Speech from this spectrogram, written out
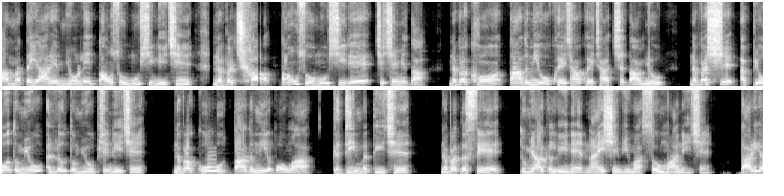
5မတရားတဲ့မျောလင့်တောင်းဆိုမှုရှိနေခြင်းနံပါတ်6တောင်းဆိုမှုရှိတဲ့ချစ်ချင်းမေတ္တာနံပါတ်9သားသမီးကိုခွဲခြားခွဲခြားချစ်တာမျိုးနံပါတ်10အပြောတစ်မျိုးအလုပ်တစ်မျိုးဖြစ်နေခြင်းနံပါတ်9သားသမီးအပေါ်မှာဂတိမတီခြင်း နံပါတ်30သူများကလေးနဲ့နိုင်ရှင်ပြီးမှဆုံးမနေခြင်းဒါတွေက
